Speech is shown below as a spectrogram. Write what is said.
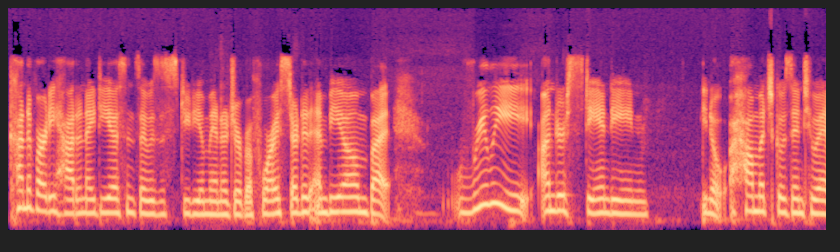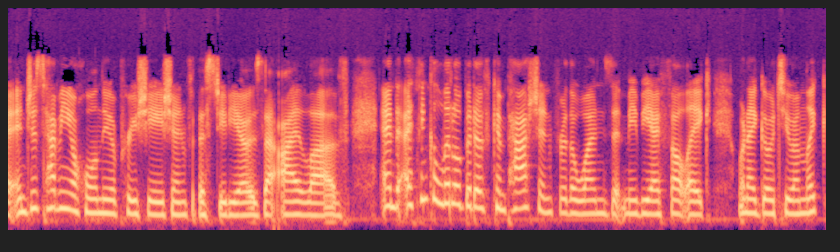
kind of already had an idea since I was a studio manager before I started MBO, but really understanding you know how much goes into it and just having a whole new appreciation for the studios that I love. And I think a little bit of compassion for the ones that maybe I felt like when I go to I'm like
